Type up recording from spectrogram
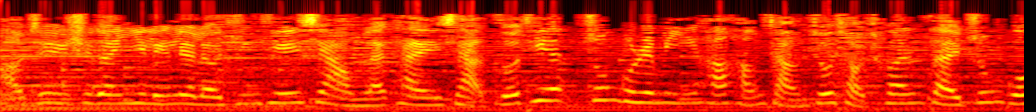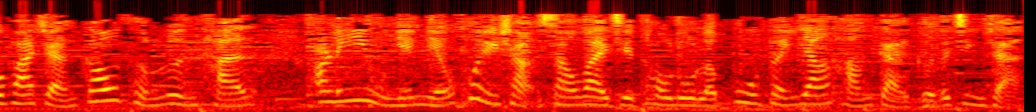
好，这一时段一零六六听天下，我们来看一下，昨天中国人民银行行长周小川在中国发展高层论坛二零一五年年会上，向外界透露了部分央行改革的进展，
